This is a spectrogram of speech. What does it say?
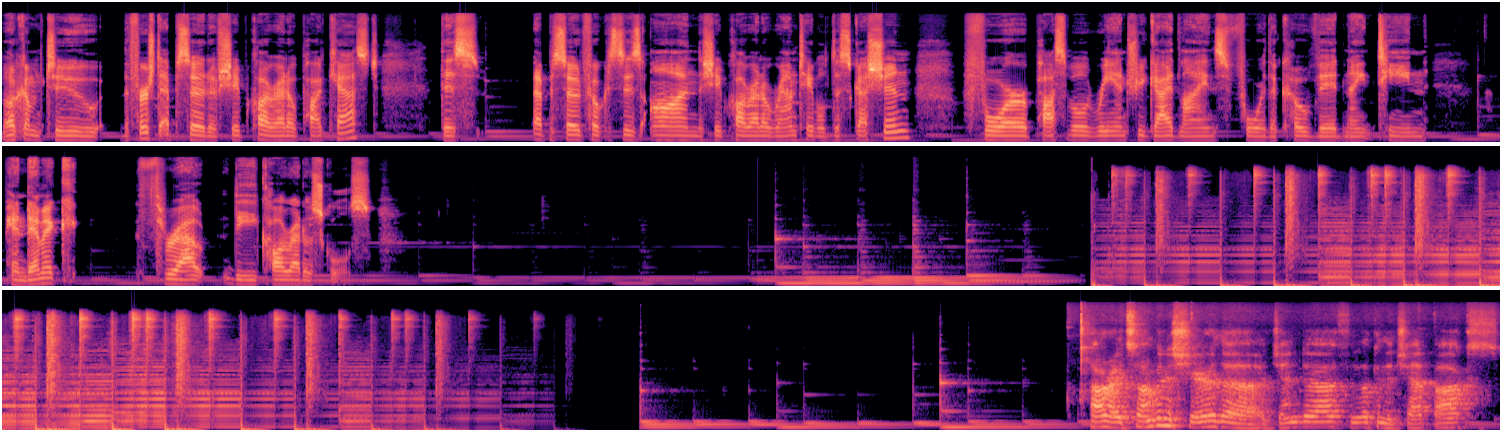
Welcome to the first episode of Shape Colorado podcast. This episode focuses on the Shape Colorado roundtable discussion for possible reentry guidelines for the COVID 19 pandemic throughout the Colorado schools. All right, so I'm going to share the agenda. If you look in the chat box,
